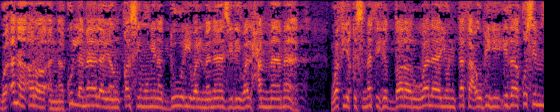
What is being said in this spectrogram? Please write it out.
وأنا أرى أن كل ما لا ينقسم من الدور والمنازل والحمامات وفي قسمته الضرر ولا ينتفع به إذا قسم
